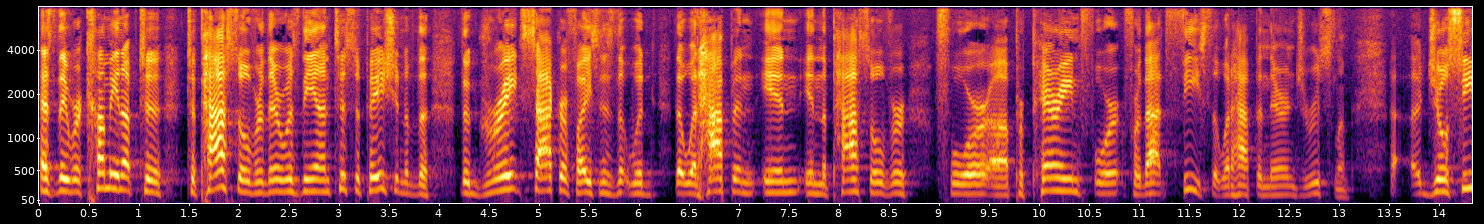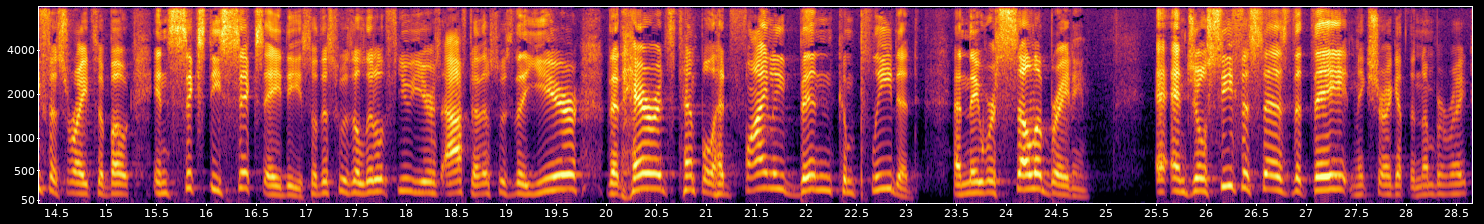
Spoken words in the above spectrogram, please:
As they were coming up to, to Passover, there was the anticipation of the, the great sacrifices that would, that would happen in, in the Passover for uh, preparing for, for that feast that would happen there in Jerusalem. Uh, Josephus writes about in 66 AD, so this was a little few years after, this was the year that Herod's temple had finally been completed and they were celebrating. And Josephus says that they, make sure I get the number right,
